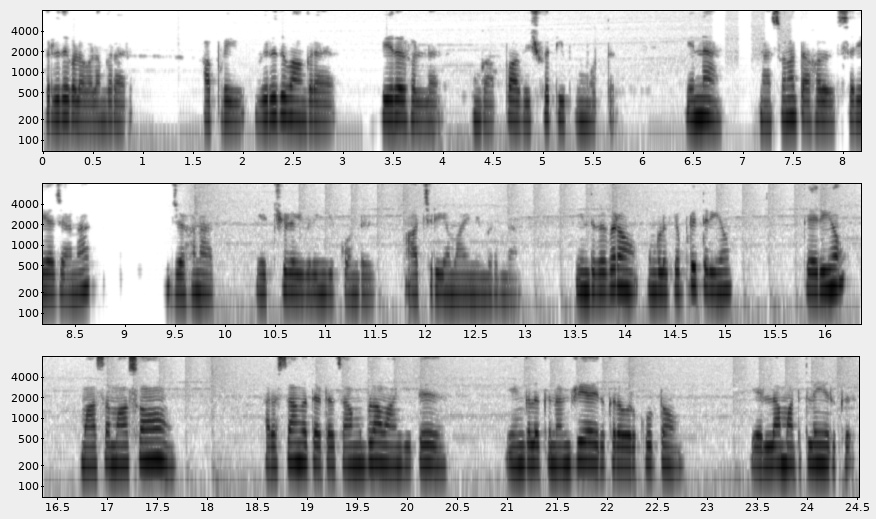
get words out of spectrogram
விருதுகளை வழங்குறாரு. அப்படி விருது வாங்குற வீரர்களில் உங்கள் அப்பா விஸ்வதீபம் ஒருத்தர் என்ன? நான் சொன்ன தகவல் சரியா ஜெகநாத்? ஜெகநாத் எச்சிலை விழுங்கி கொண்டு ஆச்சரியமாய் நிமிர்ந்தான். இந்த விவரம் உங்களுக்கு எப்படி தெரியும்? தெரியும். மாதம் மாதம் அரசாங்கத்திட்ட சம்பளம் வாங்கிட்டு எங்களுக்கு நன்றியாக இருக்கிற ஒரு கூட்டம் எல்லா மட்டத்துலேயும் இருக்குது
